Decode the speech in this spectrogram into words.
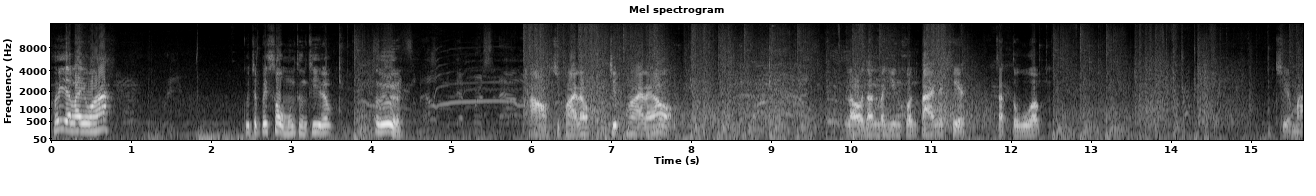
เฮ้ย อะไรวะ กูจะไปส่งมึงถึงที่แล้ว เอออ้าว ชิบหายแล้ว ชิบหายแล้ว เราดันมายิงคนตายในเขตศัตรูครับ เชี่ยหมา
